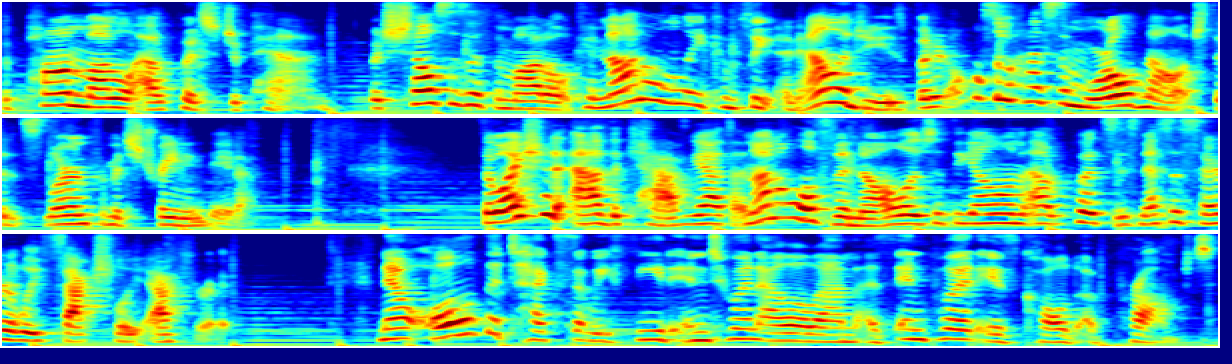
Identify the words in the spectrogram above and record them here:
The PaLM model outputs Japan, which tells us that the model can not only complete analogies, but it also has some world knowledge that it's learned from its training data. Though I should add the caveat that not all of the knowledge that the LLM outputs is necessarily factually accurate. Now, all of the text that we feed into an LLM as input is called a prompt.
